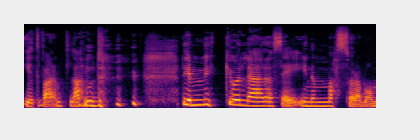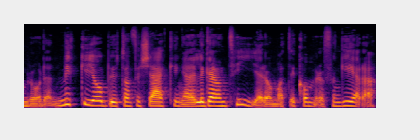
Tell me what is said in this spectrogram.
i ett varmt land. Det är mycket att lära sig inom massor av områden. Mycket jobb utan försäkringar eller garantier om att det kommer att fungera.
